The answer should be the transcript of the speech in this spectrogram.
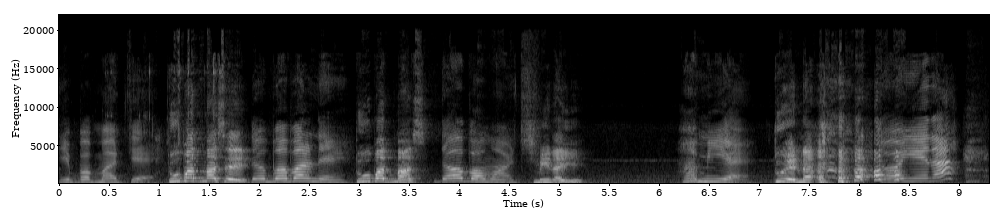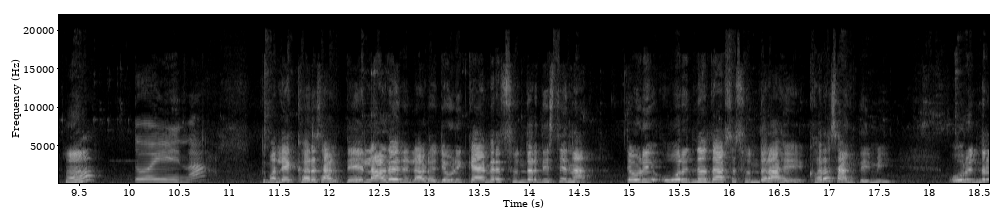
ती बमाचे तू बदमाश आहे. ते बाबाने तू बदमाश. ते बमाच मी नाहीये. आम्ही आहे. तू आहे ना. तो ये ना. हा? तो ये ना. तुम्हाला एक खरं सांगते लाडू आहे ना लाडू जेवढी कॅमेऱ्यात सुंदर दिसते ना तेवढी ओरिजिनल जास्त सुंदर आहे. खरं सांगते मी. ओरिजिनल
